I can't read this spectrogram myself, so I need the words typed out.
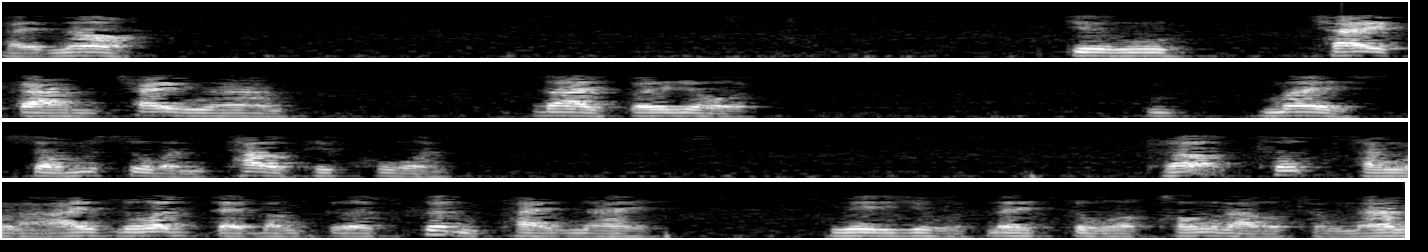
ภายนอก จึงใช้การใช้งานได้ประโยชน์ ไม่สมส่วนเท่าที่ควร เพราะทุกทั้งหลายล้วนแต่บังเกิดขึ้นภายใน มีอยู่ในตัวของเราทั้งนั้น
